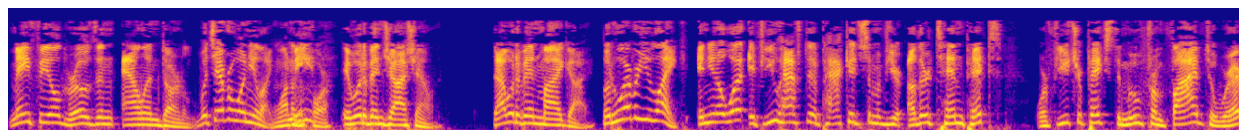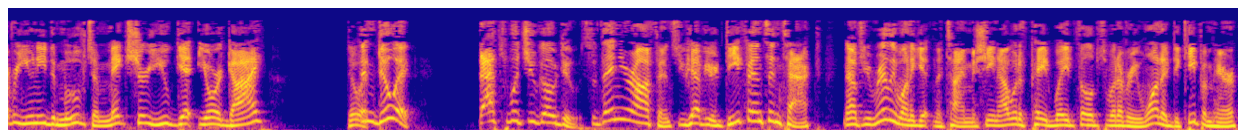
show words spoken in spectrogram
Mayfield, Rosen, Allen, Darnold, whichever one you like. One of the four. It would have been Josh Allen. That would have been my guy. But whoever you like. And you know what? If you have to package some of your other 10 picks or future picks to move from five to wherever you need to move to make sure you get your guy, do it. then do it. That's what you go do. So then your offense, you have your defense intact. Now if you really want to get in the time machine, I would have paid Wade Phillips whatever he wanted to keep him here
